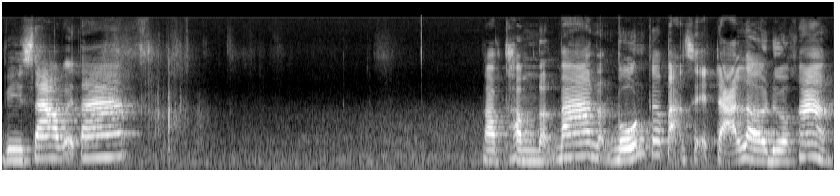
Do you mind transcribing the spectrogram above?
Vì sao vậy ta? Đọc thầm đoạn 3 đoạn 4 các bạn sẽ trả lời được ha.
